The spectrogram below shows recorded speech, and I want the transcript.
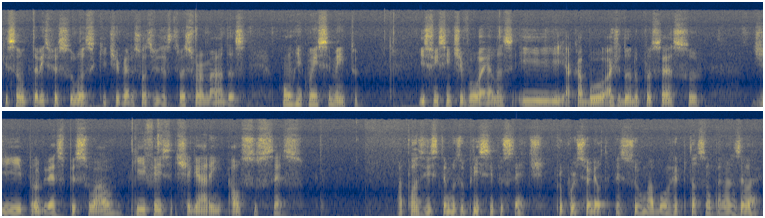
que são três pessoas que tiveram suas vidas transformadas com reconhecimento. Isso incentivou elas e acabou ajudando o processo de progresso pessoal que fez chegarem ao sucesso. Após isso, temos o princípio 7. Proporcione a outra pessoa uma boa reputação para ela zelar,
